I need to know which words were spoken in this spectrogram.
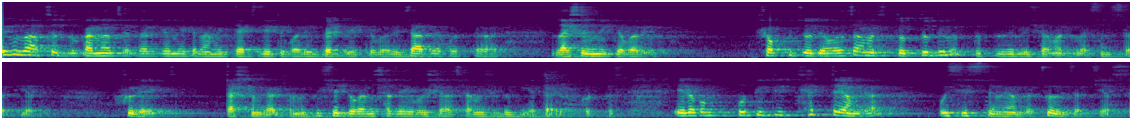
এগুলো আছে, দোকান আছে তার জন্য এখানে আমি ট্যাক্স দিতে পারি ব্যাট দিতে পারি, যা যা করতে হয় লাইসেন্স নিতে পারি। সব কিছু দেওয়া হচ্ছে আমার তথ্য দিল, তথ্য দিলে সে আমার লাইসেন্সটা দিয়ে দেয়। ফিরে গেছে তার সঙ্গে আর কোনো সে দোকানের সাথে বসে আছে, আমি শুধু গিয়ে টাইপ করতেছি। এরকম প্রতিটি ক্ষেত্রে আমরা ওই সিস্টেমে আমরা চলে যাচ্ছি আস্তে।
